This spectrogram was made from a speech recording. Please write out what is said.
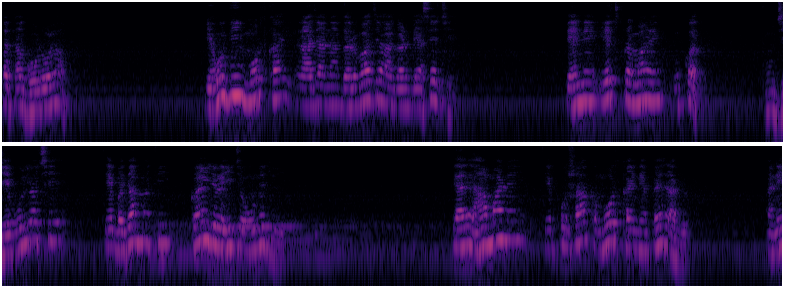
તથા ઘોડો લાવ. યહૂદી મોર્દખાઈ રાજાના દરવાજા આગળ બેસે છે. તેને એ જ પ્રમાણે તું કર. હું જે બોલ્યો છે તે બધામાંથી કંઈ જ રહી જવું ન જોઈએ. ત્યારે હામાને તે પોશાક મોત ખાઈને પહેરાવ્યો અને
